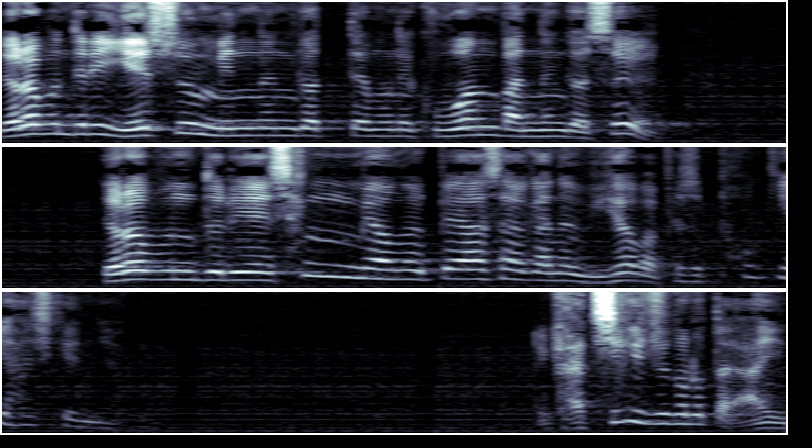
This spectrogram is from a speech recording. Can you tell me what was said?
여러분들이 예수 믿는 것 때문에 구원받는 것을 여러분들의 생명을 빼앗아가는 위협 앞에서 포기하시겠냐고. 가치 기준으로 딱, 아니,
